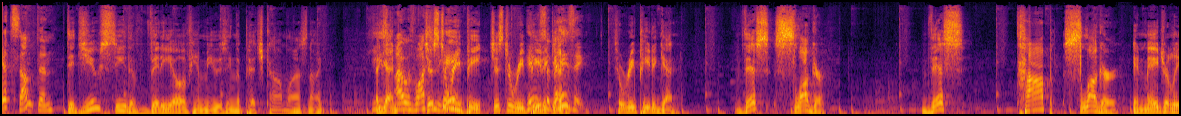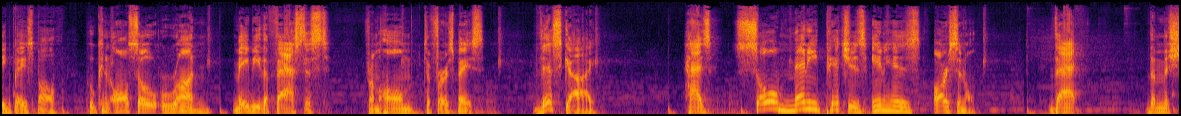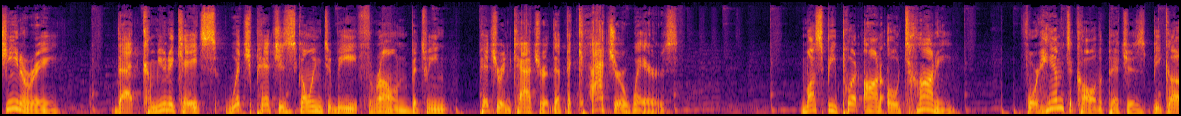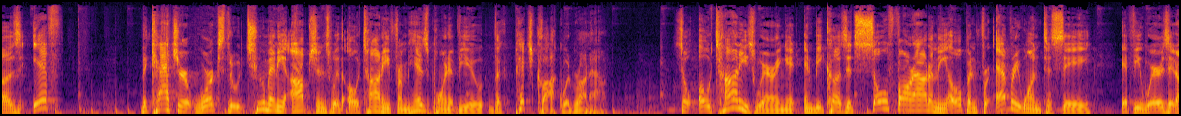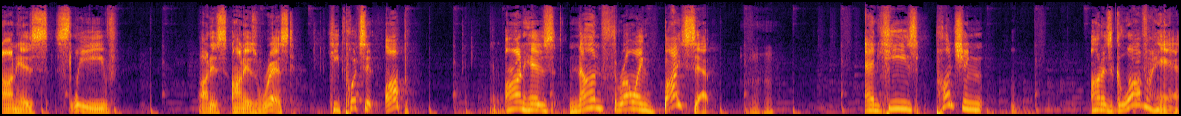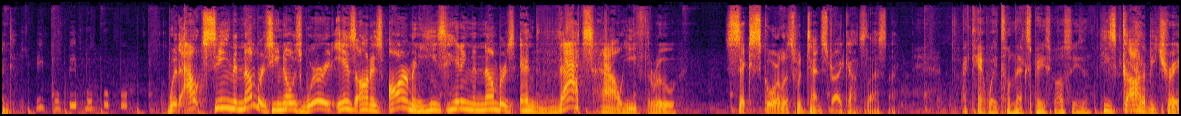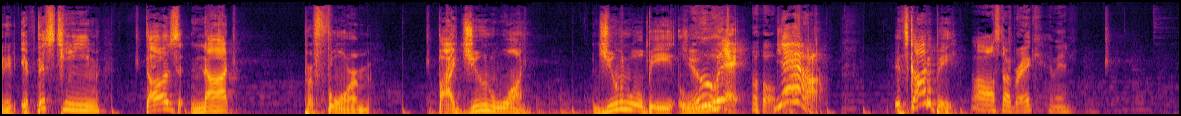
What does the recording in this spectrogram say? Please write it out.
Get something. Did you see the video of him using the PitchCom last night? He's- again, I was watching just to game. repeat, just to repeat He's again. amazing. To repeat again. This slugger, this top slugger in Major League Baseball, who can also run maybe the fastest from home to first base. This guy has so many pitches in his arsenal that the machinery that communicates which pitch is going to be thrown between pitcher and catcher that the catcher wears must be put on Ohtani for him to call the pitches because if the catcher works through too many options with Ohtani from his point of view, the pitch clock would run out. So Ohtani's wearing it, and because it's so far out in the open for everyone to see, if he wears it on his sleeve, on his on his wrist, he puts it up on his non-throwing bicep, and he's punching on his glove hand without seeing the numbers. He knows where it is on his arm, and he's hitting the numbers, and that's how he threw six scoreless with ten strikeouts last night. I can't wait till next baseball season. He's got to be traded. If this team does not perform by June 1, June will be lit. Oh. Yeah. It's got to be. Oh, All Star break. I mean,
